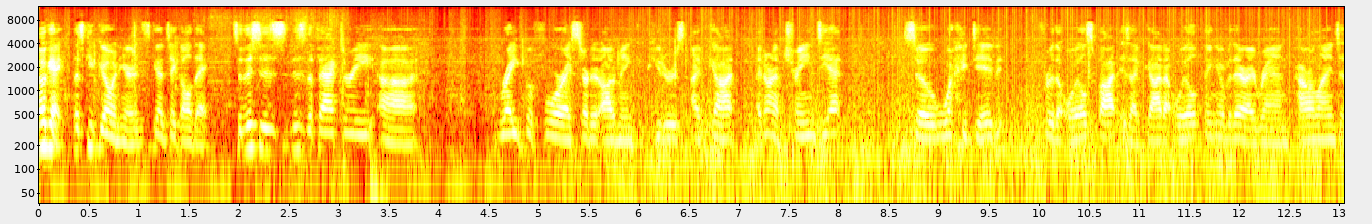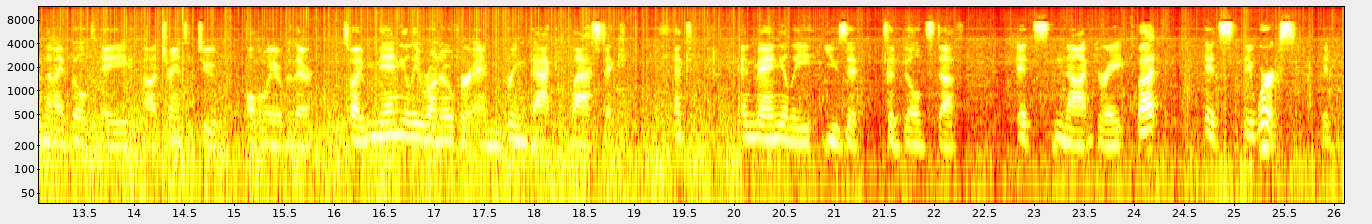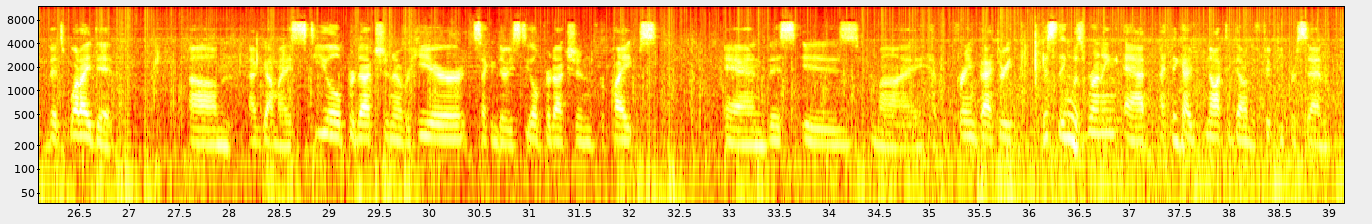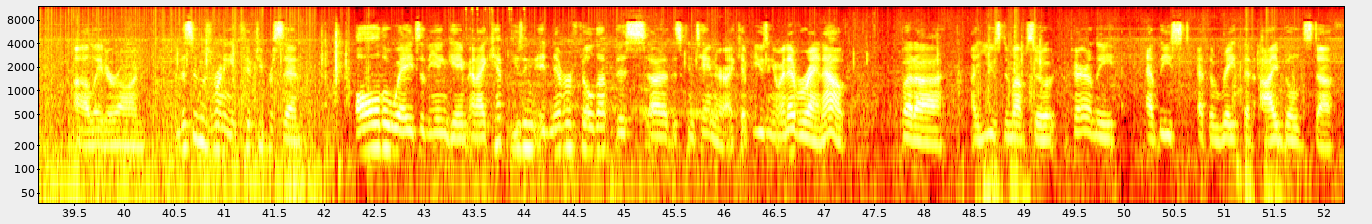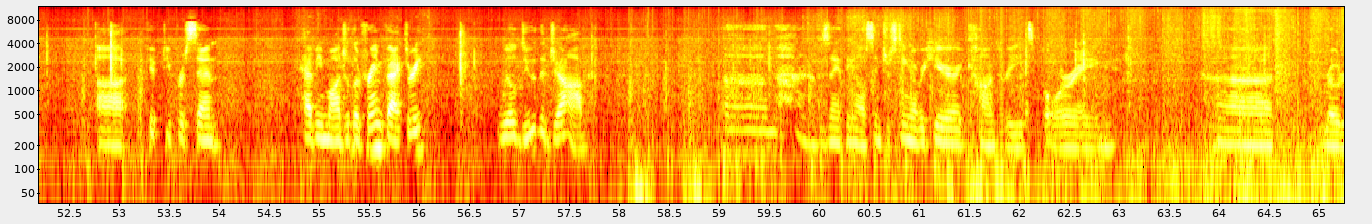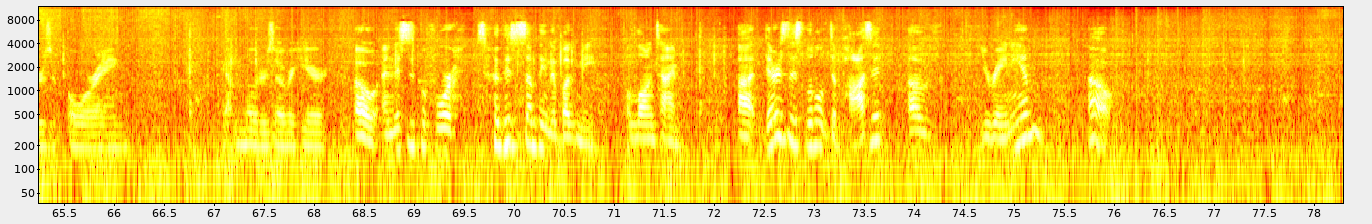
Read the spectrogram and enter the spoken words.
Okay, let's keep going here. This is gonna take all day. So this is this is the factory. Uh, right before I started automating computers. I've got, I don't have trains yet, so what I did for the oil spot is I've got an oil thing over there, I ran power lines, and then I built a uh, transit tube all the way over there. So I manually run over and bring back plastic and, and manually use it to build stuff. It's not great, but it's it works. It, it's what I did. Um, I've got my steel production over here, secondary steel production for pipes, and this is my heavy frame factory. This thing was running at, I think I knocked it down to 50% uh, later on, and this thing was running at 50% all the way to the end game, and I kept using, it never filled up this uh, this container. I kept using it, I never ran out, but uh, I used them up, so apparently, at least at the rate that I build stuff, 50% uh, heavy modular frame factory will do the job. Um, I don't know if there's anything else interesting over here. Concrete's boring. Uh, rotors are boring. Got motors over here. Oh, and this is before, so this is something that bugged me a long time. Uh, there's this little deposit of uranium. Oh.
